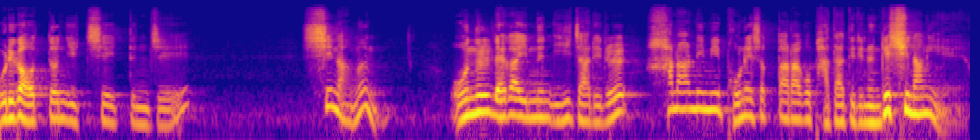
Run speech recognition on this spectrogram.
우리가 어떤 위치에 있든지 신앙은 오늘 내가 있는 이 자리를 하나님이 보내셨다라고 받아들이는 게 신앙이에요.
